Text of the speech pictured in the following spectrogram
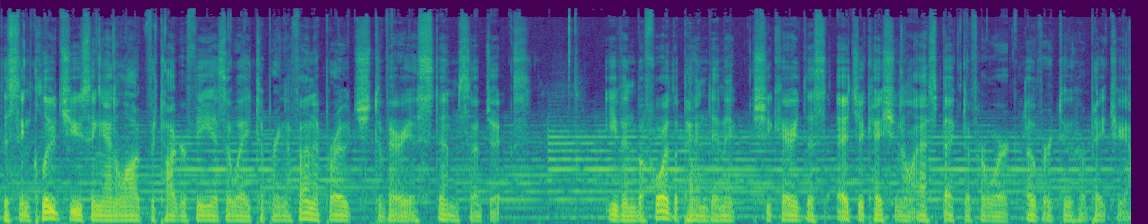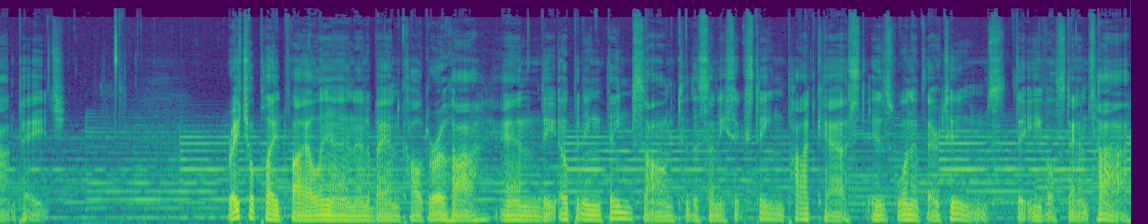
This includes using analog photography as a way to bring a fun approach to various STEM subjects. Even before the pandemic, she carried this educational aspect of her work over to her Patreon page. Rachel played violin in a band called Roja, and the opening theme song to the Sunny 16 podcast is one of their tunes, The Evil Stands High,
